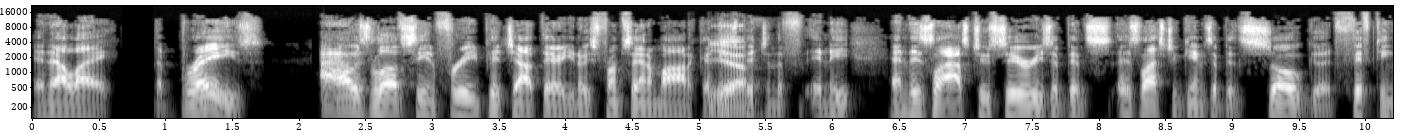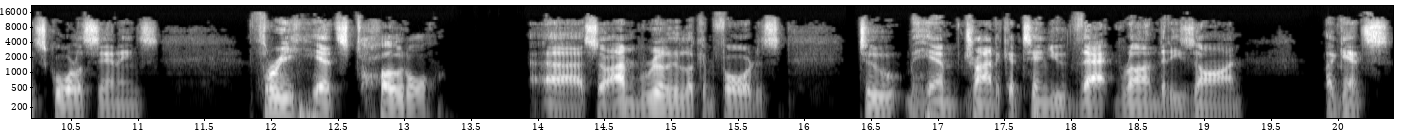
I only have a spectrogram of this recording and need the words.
in L.A. The Braves. I always love seeing Fried pitch out there. You know, he's from Santa Monica. And Yeah. He's pitching the and he and his last two series have been his last two games have been so good. 15 scoreless innings, three hits total. Uh, so I'm really looking forward to to him trying to continue that run that he's on against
